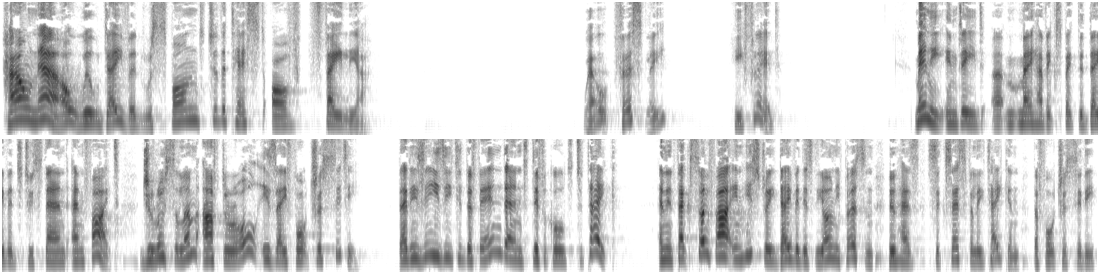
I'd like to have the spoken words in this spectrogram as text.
How now will David respond to the test of failure? Well, firstly, he fled. Many, indeed, uh, may have expected David to stand and fight. Jerusalem, after all, is a fortress city that is easy to defend and difficult to take. And in fact, so far in history, David is the only person who has successfully taken the fortress city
